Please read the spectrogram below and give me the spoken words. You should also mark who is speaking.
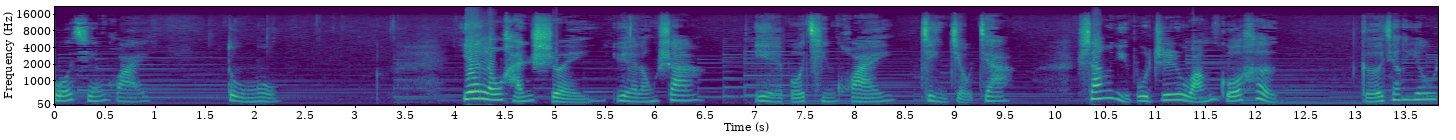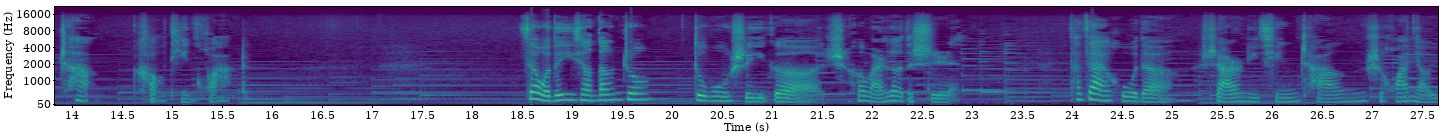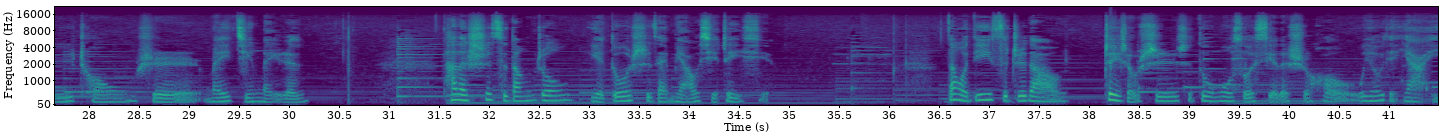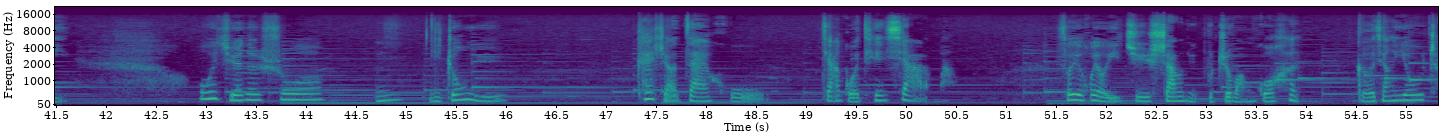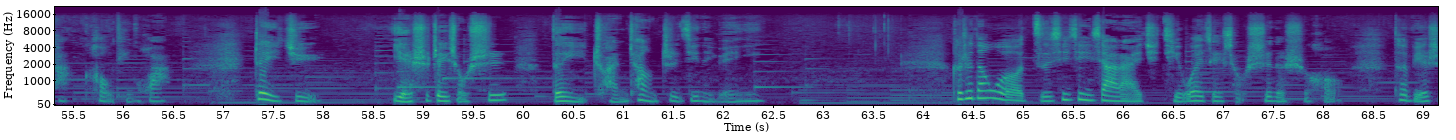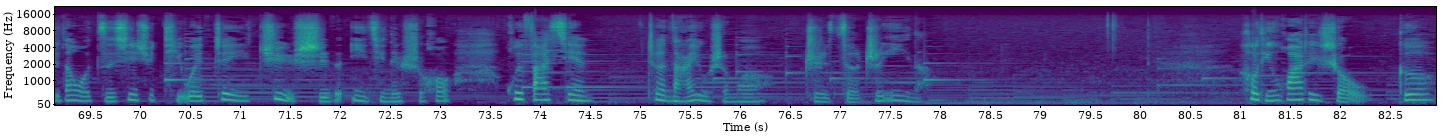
Speaker 1: 泊秦淮，杜牧。烟笼寒水月笼沙，夜泊秦淮近酒家。商女不知亡国恨，隔江犹唱后庭花。在我的印象当中，杜牧是一个吃喝玩乐的诗人，他在乎的。是儿女情长，是花鸟鱼虫，是美景美人。他的诗词当中也多是在描写这些。当我第一次知道这首诗是杜牧所写的时候，我有点讶异。我会觉得说：“嗯，你终于开始要在乎家国天下了吗？”所以会有一句“商女不知亡国恨”。隔江犹唱后庭花，这一句也是这首诗得以传唱至今的原因。可是，当我仔细静下来去体味这首诗的时候，特别是当我仔细去体味这一句诗的意境的时候，会发现这哪有什么指责之意呢？《后庭花》这首歌。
